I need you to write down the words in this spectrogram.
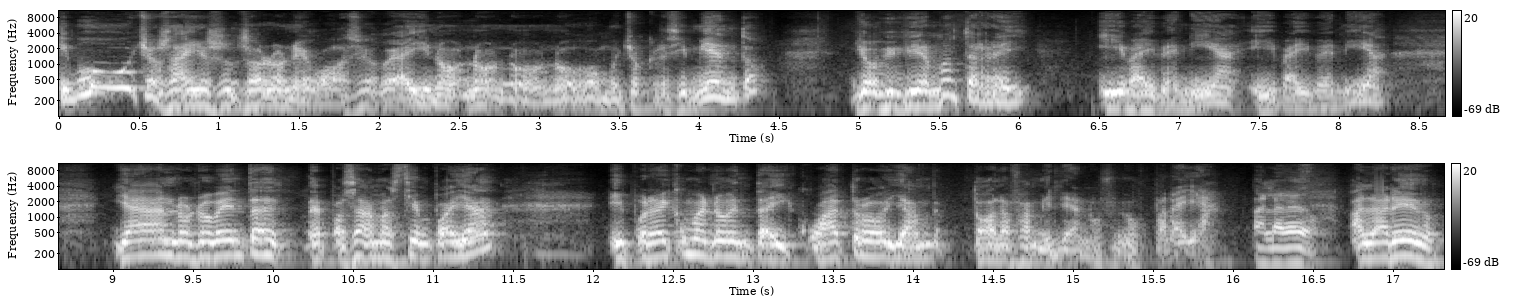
Y muchos años un solo negocio. Ahí no, no, no, no hubo mucho crecimiento. Yo vivía en Monterrey, iba y venía, iba y venía. Ya en los 90 me pasaba más tiempo allá. Y por ahí como en 94 ya toda la familia nos fuimos para allá Palaredo. a Laredo.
